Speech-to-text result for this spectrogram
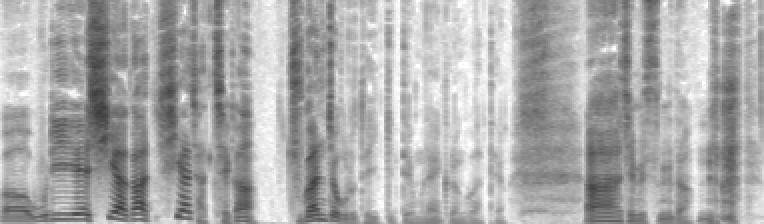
어, 우리의 시야가 시야 자체가 주관적으로 돼 있기 때문에 그런 것 같아요. 아 재밌습니다.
